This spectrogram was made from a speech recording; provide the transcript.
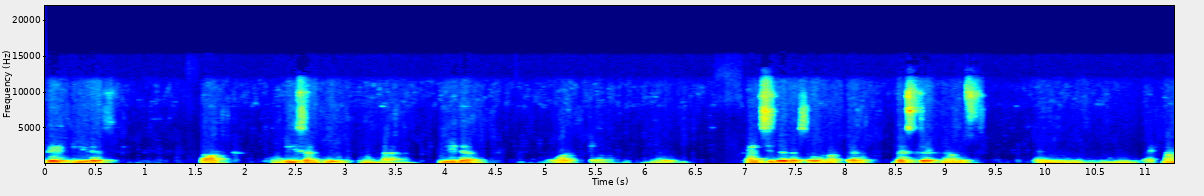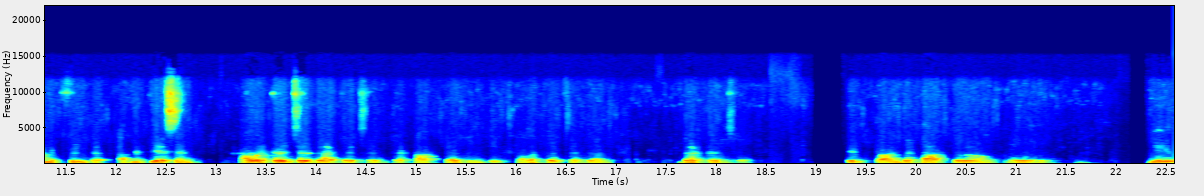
great leaders talked recently in the leader, what uh, I consider as one of the best economists in, in the economic field, Amartya Sen. Our culture, their culture, the talk title is our culture, their, their culture. It's on the talk uh, uh, gave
